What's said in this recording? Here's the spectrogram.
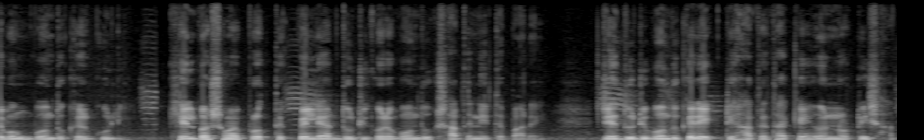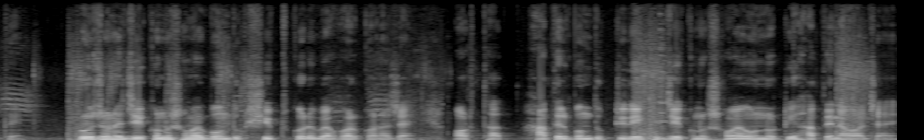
এবং বন্দুকের গুলি। খেলবার সময় প্রত্যেক প্লেয়ার দুটি করে বন্দুক সাথে নিতে পারে। যে দুটি বন্দুকের একটি হাতে থাকে, অন্যটি সাথে। প্রয়োজনে যে কোনো সময় বন্দুক শিফট করে ব্যবহার করা যায়। অর্থাৎ, হাতের বন্দুকটি রেখে যে কোনো সময় অন্যটি হাতে নেওয়া যায়।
